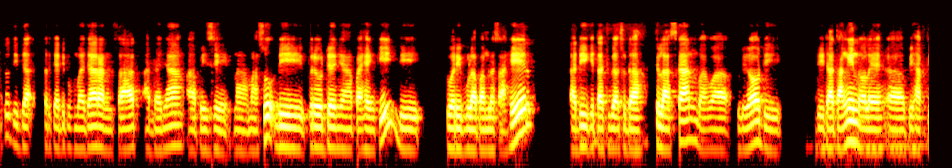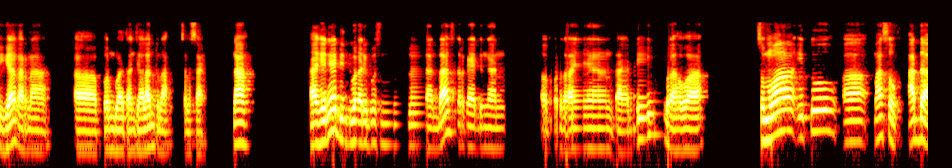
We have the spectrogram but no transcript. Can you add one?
itu tidak terjadi pembelajaran saat adanya APC. Nah, masuk di periodenya Pak Hengki di 2018 akhir. Tadi kita juga sudah jelaskan bahwa beliau di, didatangin oleh uh, pihak tiga karena uh, pembuatan jalan telah selesai. Nah, akhirnya di 2019 terkait dengan uh, pertanyaan tadi bahwa semua itu uh, masuk, ada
